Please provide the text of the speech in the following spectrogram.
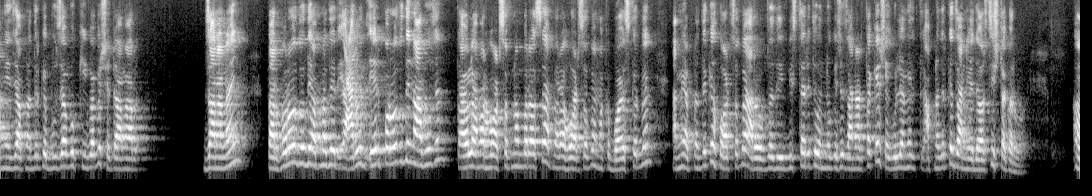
আমি যে আপনাদেরকে বুঝাবো কীভাবে, সেটা আমার জানা নাই। তারপরেও যদি আপনাদের আরও এরপরেও যদি না বুঝেন, তাহলে আমার হোয়াটসঅ্যাপ নাম্বার আছে, আপনারা হোয়াটসঅ্যাপে আমাকে ভয়েস করবেন। আমি আপনাদেরকে হোয়াটসঅ্যাপে আরও যদি বিস্তারিত অন্য কিছু জানার থাকে, সেগুলি আমি আপনাদেরকে জানিয়ে দেওয়ার চেষ্টা করব। ও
